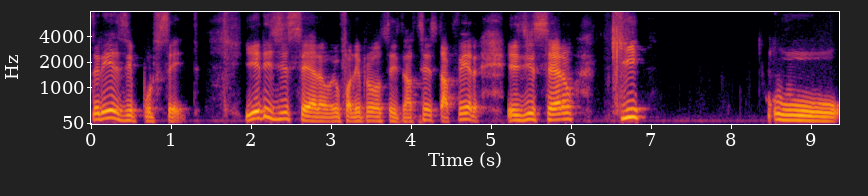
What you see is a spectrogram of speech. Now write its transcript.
13%. E eles disseram, eu falei para vocês na sexta-feira, eles disseram que o,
